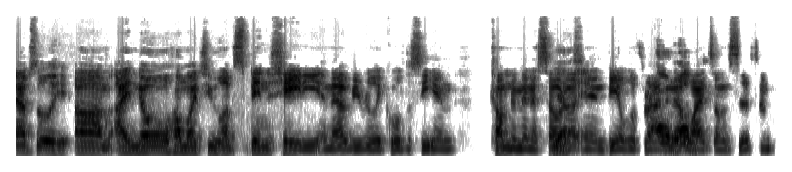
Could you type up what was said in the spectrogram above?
Absolutely. Um, I know how much you love Spin Shady, and that would be really cool to see him come to Minnesota yes. and be able to thrive in that wide zone system.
